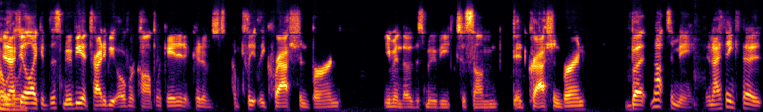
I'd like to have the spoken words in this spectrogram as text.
And I feel like if this movie had tried to be overcomplicated, it could have completely crashed and burned. Even though this movie to some did crash and burn, but not to me. And I think that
